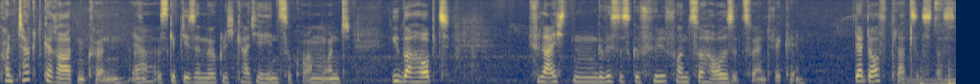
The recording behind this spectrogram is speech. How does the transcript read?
Kontakt geraten können. Ja, es gibt diese Möglichkeit, hier hinzukommen und überhaupt vielleicht ein gewisses Gefühl von Zuhause zu entwickeln. Der Dorfplatz ist das.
